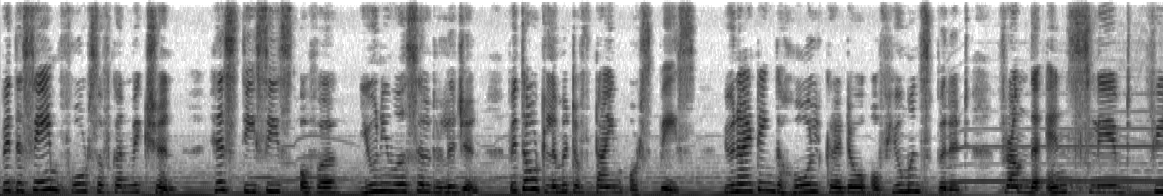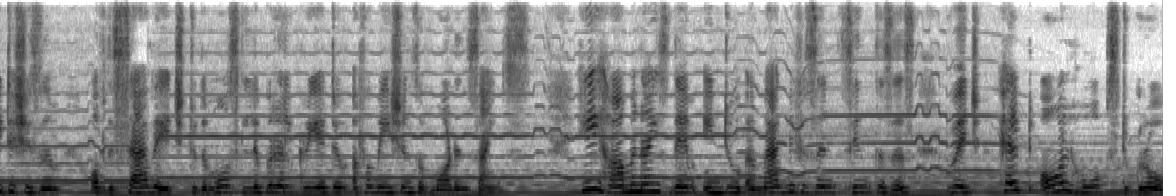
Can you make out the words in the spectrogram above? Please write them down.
with the same force of conviction, his thesis of a universal religion without limit of time or space uniting the whole credo of human spirit from the enslaved fetishism of the savage to the most liberal creative affirmations of modern science. He harmonized them into a magnificent synthesis which helped all hopes to grow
